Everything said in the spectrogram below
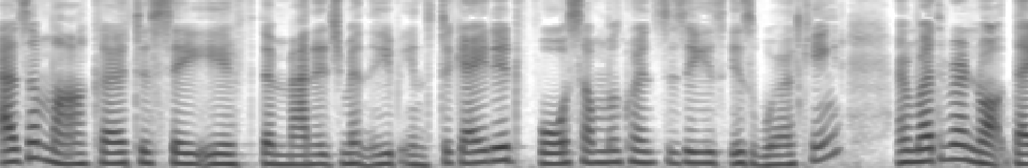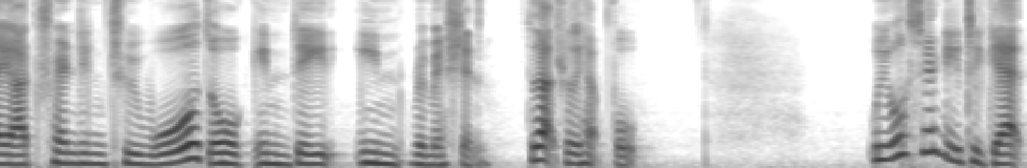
as a marker to see if the management that you've instigated for someone with Crohn's disease is working and whether or not they are trending towards or indeed in remission. So that's really helpful. We also need to get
